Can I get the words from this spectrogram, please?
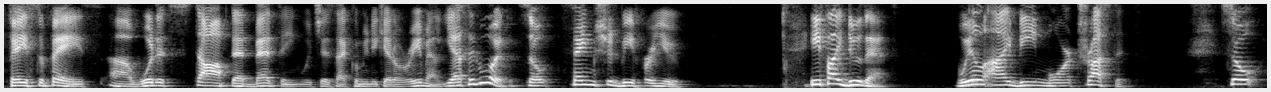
face to face, would it stop that bad thing, which is I communicate over email? Yes, it would. So, same should be for you. If I do that, will I be more trusted? So,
